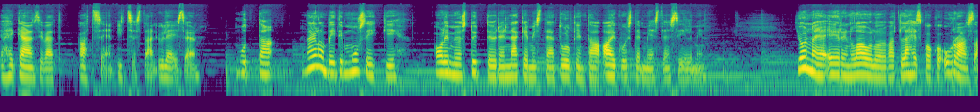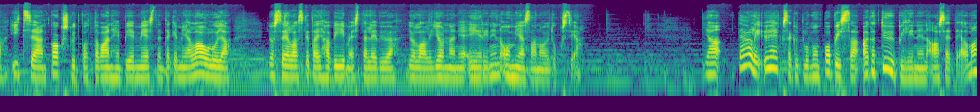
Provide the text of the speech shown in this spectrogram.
ja he käänsivät katseen itsestään yleisöön. Mutta Nylon Beatin musiikki oli myös tyttöyden näkemistä ja tulkintaa aikuisten miesten silmin. Jonna ja Eerin lauloivat lähes koko uransa itseään 20 vuotta vanhempien miesten tekemiä lauluja, jos ei lasketa ihan viimeistä levyä, jolla oli Jonnan ja Eerinin omia sanoituksia. Ja tämä oli 90-luvun popissa aika tyypillinen asetelma.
